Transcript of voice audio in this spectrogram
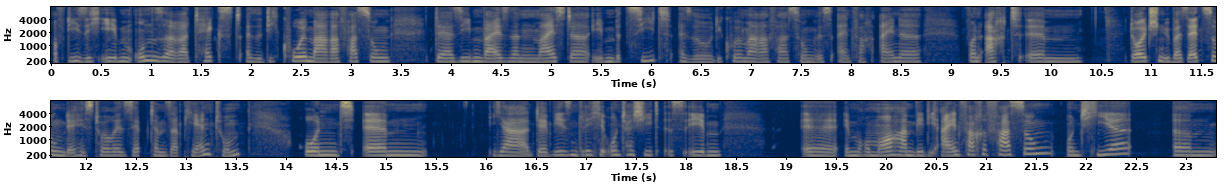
auf die sich eben unserer Text, also die Kohlmarer Fassung, der sieben weisen Meister eben bezieht. Also die Kulmarer Fassung ist einfach eine von acht ähm, deutschen Übersetzungen der Historie Septem Sapientum. Und ähm, ja, der wesentliche Unterschied ist eben, äh, im Roman haben wir die einfache Fassung und hier ähm,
